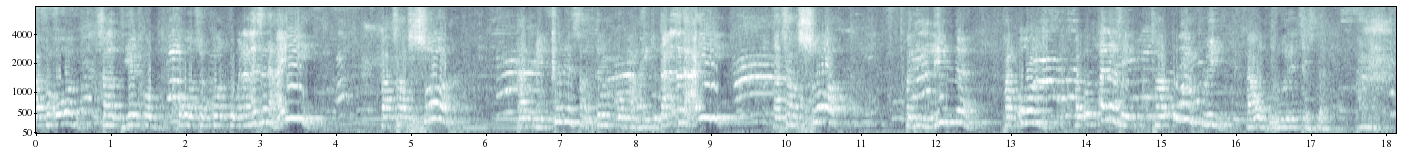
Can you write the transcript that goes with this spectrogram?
wat vir ons sal deurkom, vir ons support kom. En dan is dit hy wat sal sorg dat my kinders sal terugkom na my toe. Dan is dit hy wat sal sorg vir die liefde van ons wat ons in ons het, sal oorvloei na ons broer en suster. Amen.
